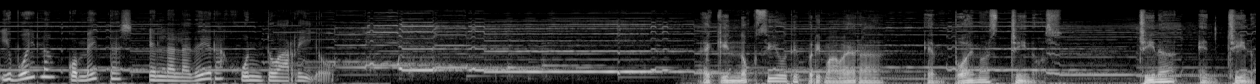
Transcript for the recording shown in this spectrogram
y vuelan cometas en la ladera junto al río. Equinoccio de primavera en poemas chinos. China en chino.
